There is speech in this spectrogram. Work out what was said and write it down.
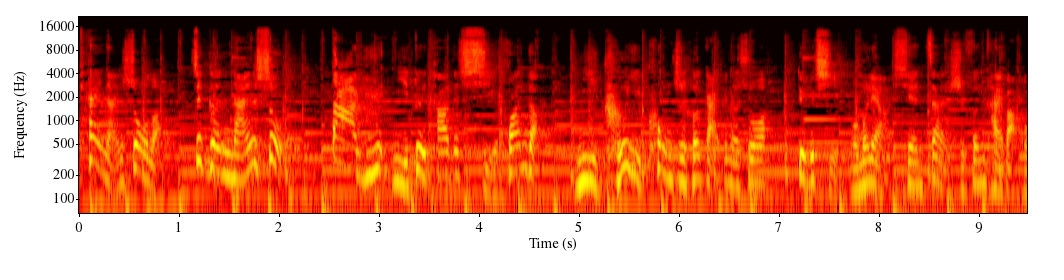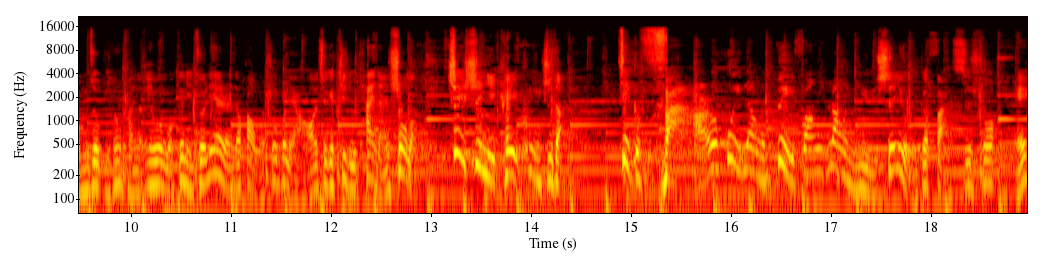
太难受了，这个难受大于你对他的喜欢的，你可以控制和改变的说，对不起，我们俩先暂时分开吧，我们做普通朋友，因为我跟你做恋人的话，我受不了，这个嫉妒太难受了，这是你可以控制的。这个反而会让对方让女生有一个反思，说，哎，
